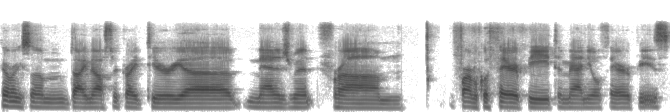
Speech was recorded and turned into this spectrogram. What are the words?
covering some diagnostic criteria, management from pharmacotherapy to manual therapies.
